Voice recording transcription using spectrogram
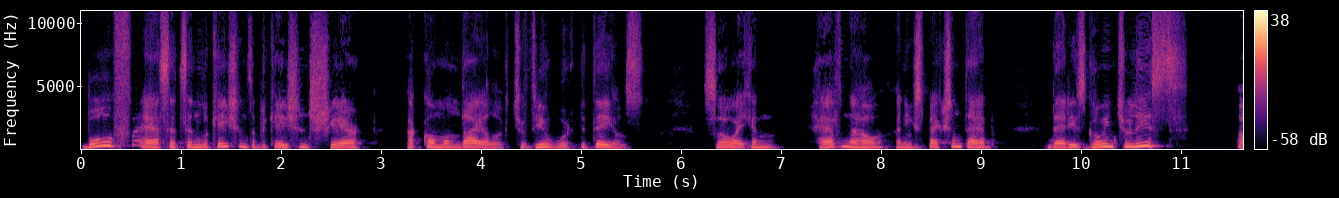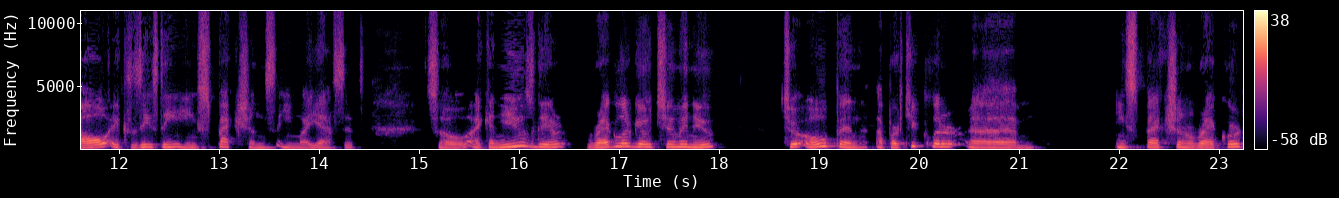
both assets and locations applications share a common dialog to view work details. So I can have now an inspection tab that is going to list all existing inspections in my asset. So I can use the regular go-to menu to open a particular um, inspection record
